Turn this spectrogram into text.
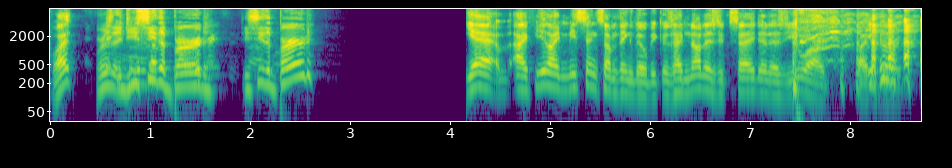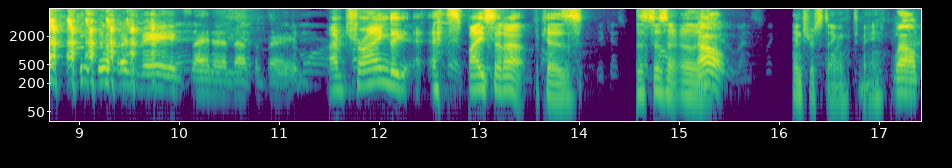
What? Where's it? Do you see the bird? Do you see the bird? Yeah, I feel I'm missing something though because I'm not as excited as you are. by the bird. you are very excited about the bird. I'm trying to spice it up because this isn't really Oh. interesting to me. Well,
